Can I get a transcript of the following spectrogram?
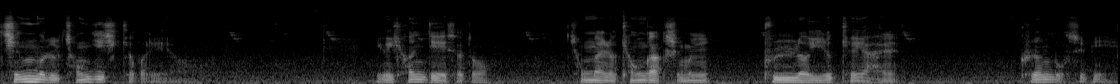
직무를 정지시켜 버려요. 이거 현대에서도 정말로 경각심을 불러일으켜야 할 그런 모습이에요.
